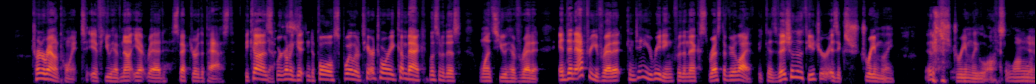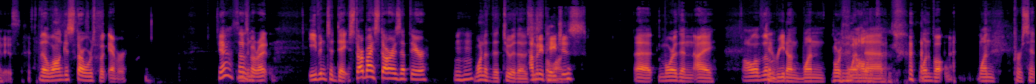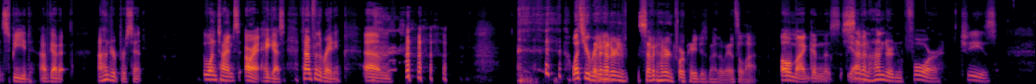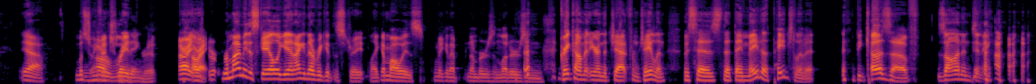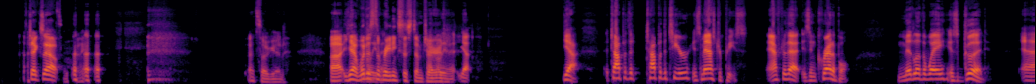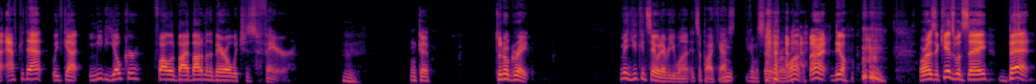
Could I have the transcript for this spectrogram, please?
turnaround point if you have not yet read Specter of the Past, because we're going to get into full spoiler territory. Come back, listen to this once you have read it. And then after you've read it, continue reading for the next rest of your life, because Vision of the Future is extremely, extremely long. It's a long Yeah, one. it is. the longest Star Wars book ever. Yeah, sounds Even- about right. Even to date, Star by Star is up there. hmm One of the two of those. How many pages? Uh, more than I All of them can them. read on one More than One, all uh, them. one vo- one percent speed. I've got it a hundred percent. One times. All right, hey guys, time for the rating. Um, what's your rating? 700, 704 pages, by the way. That's a lot. Oh my goodness, yeah. Seven hundred and four. Jeez. Yeah. What's We'll our get rating? All right. All right. r- remind me the scale again. I can never get this straight. Like I'm always making up numbers and letters and Great comment here in the chat from Jalen, who says that they made a page limit because of Zahn and Denning. checks out. That's so good. Uh, yeah, what is the it. rating system, I Jared? believe it. Yep. Yeah. Top of the top of the tier is masterpiece. After that is incredible. Middle of the way is good. Uh, after that, we've got mediocre, followed by bottom of the barrel, which is fair. Okay. So no great. I mean, you can say whatever you want. It's a podcast. I'm gonna say whatever I want. All right, deal. or as the kids would say, bet.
